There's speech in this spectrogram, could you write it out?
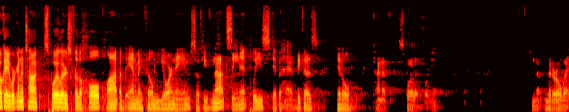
Okay, we're going to talk spoilers for the whole plot of the anime film Your Name. So if you've not seen it, please skip ahead because it'll kind of spoil it for you in a literal way.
